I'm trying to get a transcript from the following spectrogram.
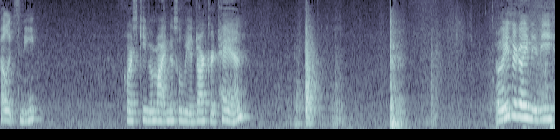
That looks neat. Of course, keep in mind this will be a darker tan. So these are going to be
